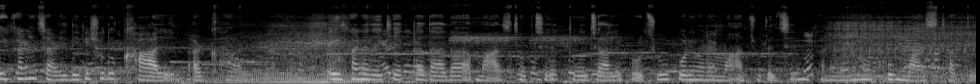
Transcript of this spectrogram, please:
এইখানে চারিদিকে শুধু খাল আর খাল। এইখানে দেখি একটা দাদা মাছ ধরছে, তো জালে প্রচুর পরিমাণে মাছ উঠেছে এখানে মনে হয় খুব মাছ থাকে।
